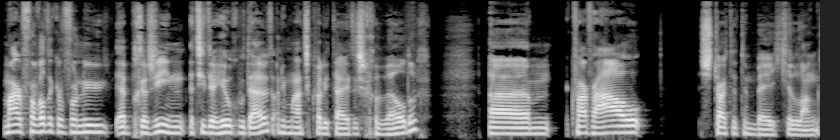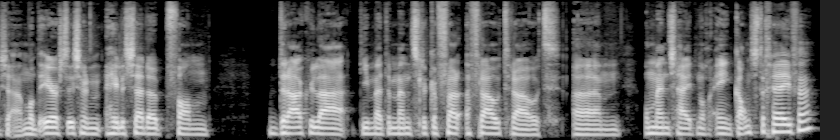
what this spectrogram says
maar van wat ik er voor nu heb gezien, het ziet er heel goed uit. Animatiekwaliteit is geweldig. Ehm, qua verhaal start het een beetje langzaam. Want eerst is er een hele setup van Dracula die met een menselijke vrou- vrouw trouwt. ehm, om mensheid nog één kans te geven.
